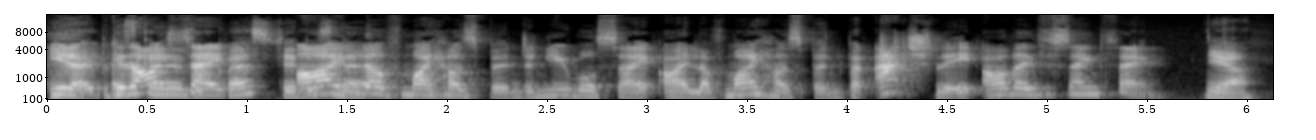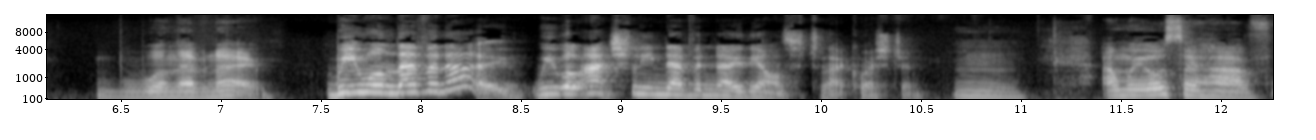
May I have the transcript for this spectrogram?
you know because i say question, i it? love my husband and you will say i love my husband but actually are they the same thing yeah we'll never know we will never know. We will actually never know the answer to that question. Mm. And we also have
